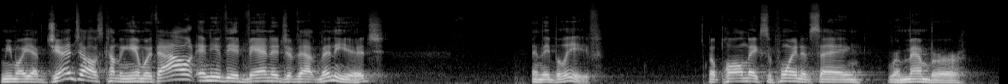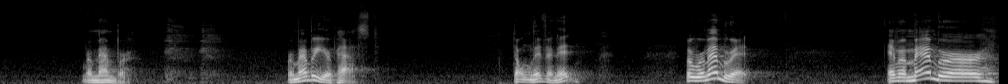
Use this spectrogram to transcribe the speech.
Meanwhile, you have Gentiles coming in without any of the advantage of that lineage, and they believe. But Paul makes a point of saying, remember, remember. Remember your past. Don't live in it, but remember it. And remember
